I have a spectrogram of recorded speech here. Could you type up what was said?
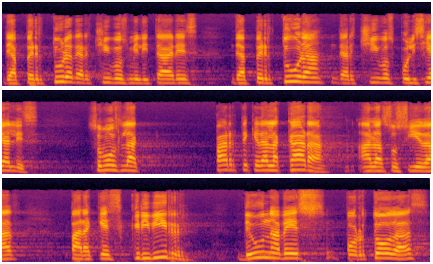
de apertura de archivos militares, de apertura de archivos policiales. Somos la parte que da la cara a la sociedad para que escribir de una vez por todas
